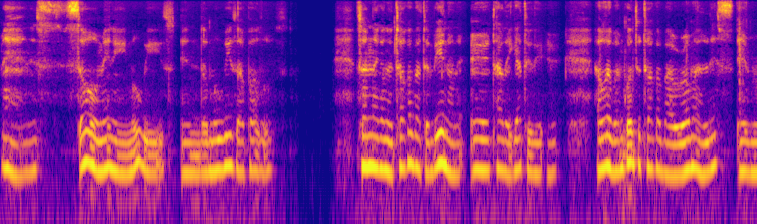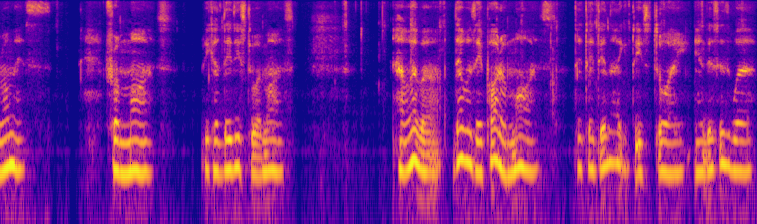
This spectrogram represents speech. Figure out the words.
Man, there's so many movies, and the movies are puzzles. So I'm not going to talk about them being on the earth, how they got to the earth. However, I'm going to talk about Romulus and Remus from Mars because they destroyed Mars. However, there was a part of Mars that they did not destroy, and this is where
